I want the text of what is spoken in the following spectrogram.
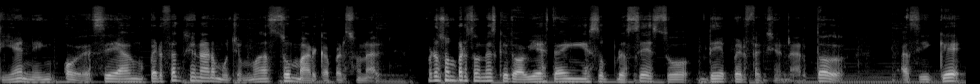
tienen o desean perfeccionar mucho más su marca personal, pero son personas que todavía están en ese proceso de perfeccionar todo. Así que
